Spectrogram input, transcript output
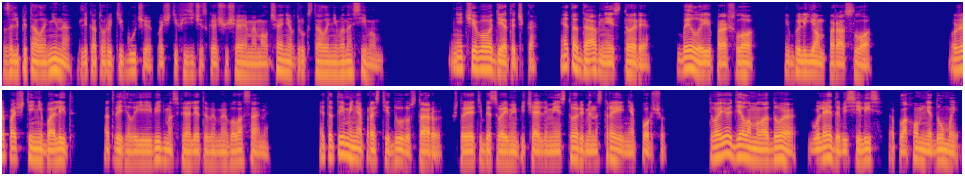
залепетала Нина, для которой тягучее, почти физически ощущаемое молчание вдруг стало невыносимым. «Ничего, деточка, это давняя история. Было и прошло, и быльем поросло». «Уже почти не болит», — ответила ей ведьма с фиолетовыми волосами. «Это ты меня прости, дуру старую, что я тебе своими печальными историями настроение порчу. Твое дело молодое, гуляй да веселись, о плохом не думай».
